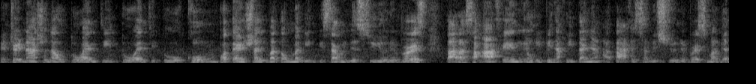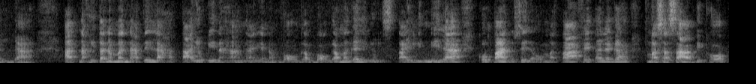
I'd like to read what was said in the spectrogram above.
International 2022 kung potential ba tong maging isang Miss Universe? Para sa akin yung ipinakita niyang atake sa Miss Universe maganda. At nakita naman natin lahat tayo pinahanga niya ng bonggang-bongga. Magaling yung styling nila kung paano sila umatake. Talagang masasabi ko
